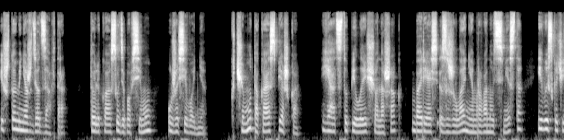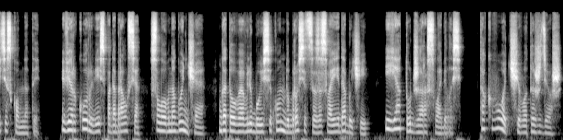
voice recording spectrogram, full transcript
и что меня ждет завтра. Только, судя по всему, уже сегодня. К чему такая спешка? Я отступила еще на шаг, борясь с желанием рвануть с места и выскочить из комнаты. Веркур весь подобрался, словно гончая, готовая в любую секунду броситься за своей добычей, и я тут же расслабилась. «Так вот, чего ты ждешь.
